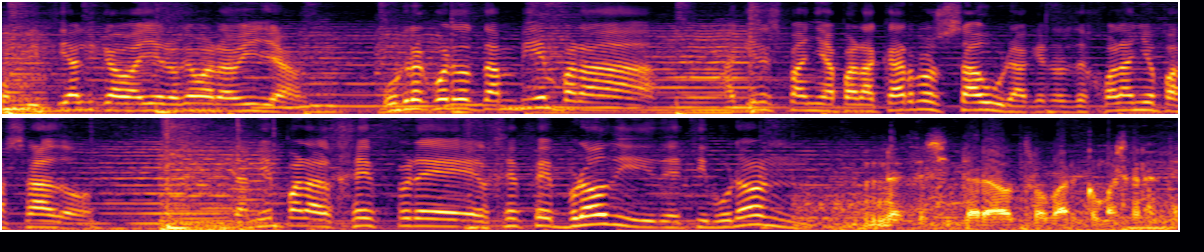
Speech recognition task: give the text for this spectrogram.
Oficial y caballero, qué maravilla. Un recuerdo también para, aquí en España, para Carlos Saura, que nos dejó el año pasado. Y también para el jefe, el jefe Brody de Tiburón. Necesitará otro barco más grande.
